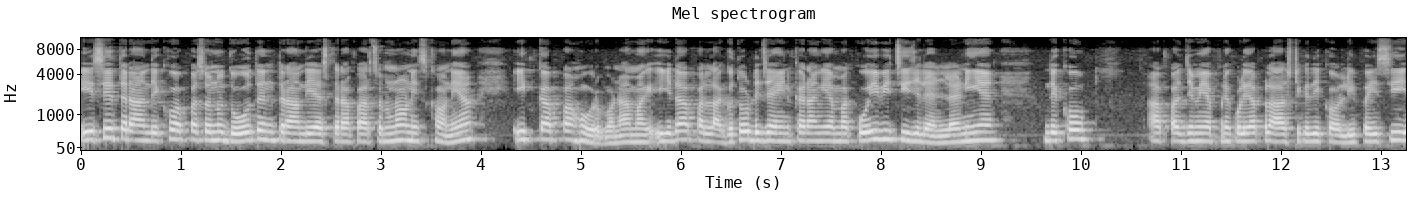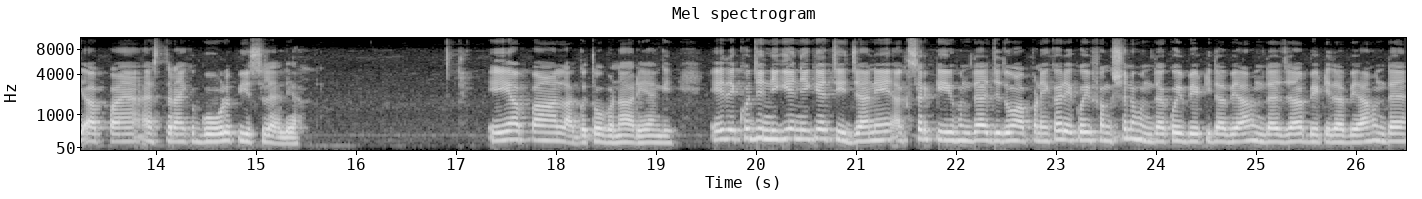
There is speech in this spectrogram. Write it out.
ਇਸੇ ਤਰ੍ਹਾਂ ਦੇਖੋ ਆਪਾਂ ਸਾਨੂੰ ਦੋ ਤਿੰਨ ਤਰ੍ਹਾਂ ਦੇ ਇਸ ਤਰ੍ਹਾਂ ਪਰਸ ਬਣਾਉਣੇ ਸਿਖਾਉਣੇ ਆ। ਇੱਕ ਆਪਾਂ ਹੋਰ ਬਣਾਵਾਂਗੇ। ਇਹਦਾ ਆਪਾਂ ਅਲੱਗ ਤੋਂ ਡਿਜ਼ਾਈਨ ਕਰਾਂਗੇ, ਆਪਾਂ ਕੋਈ ਵੀ ਚੀਜ਼ ਲੈਣ ਲੈਣੀ ਹੈ ਦੇਖੋ ਆਪਾਂ ਜਿਵੇਂ ਆਪਣੇ ਕੋਲੇ ਆ ਪਲਾਸਟਿਕ ਦੀ ਕੌਲੀ ਪਈ ਸੀ, ਆਪਾਂ ਇਸ ਤਰ੍ਹਾਂ ਇੱਕ ਗੋਲ ਪੀਸ ਲੈ ਲਿਆ। ਇਹ ਆਪਾਂ ਅਲੱਗ ਤੋਂ ਬਣਾ ਰਹੇ ਹਾਂਗੇ ਇਹ ਦੇਖੋ ਜੀ ਨਿੱਕੀਆਂ ਨਿੱਕੀਆਂ ਚੀਜ਼ਾਂ ਨੇ, ਅਕਸਰ ਕੀ ਹੁੰਦਾ ਜਦੋਂ ਆਪਣੇ ਘਰੇ ਕੋਈ ਫੰਕਸ਼ਨ ਹੁੰਦਾ ਕੋਈ ਬੇਟੀ ਦਾ ਵਿਆਹ ਹੁੰਦਾ ਜਾਂ ਬੇਟੇ ਦਾ ਵਿਆਹ ਹੁੰਦਾ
